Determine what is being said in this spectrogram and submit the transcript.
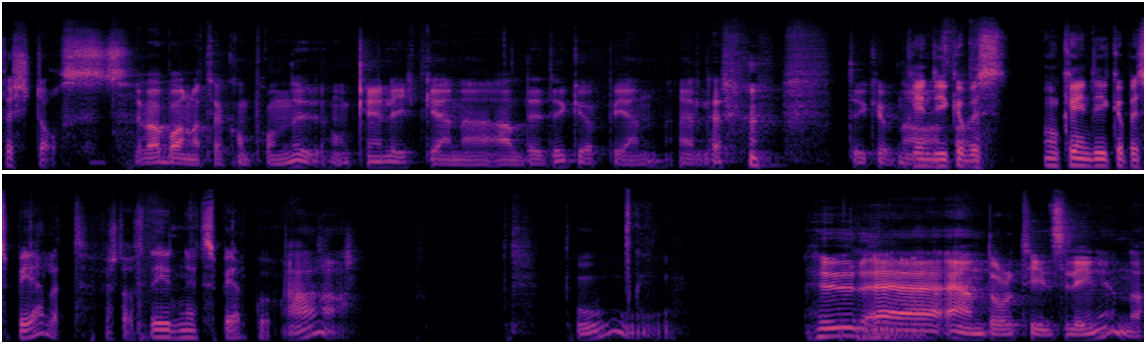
Förstås. Det var bara något jag kom på nu. Hon kan ju lika gärna aldrig dyka upp igen. Eller dyka upp Hon någon kan, ju dyka upp i, hon kan ju dyka upp i spelet förstås. Det är ju ett nytt spel på. Ah. Oh. Hur är Andor tidslinjen då?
